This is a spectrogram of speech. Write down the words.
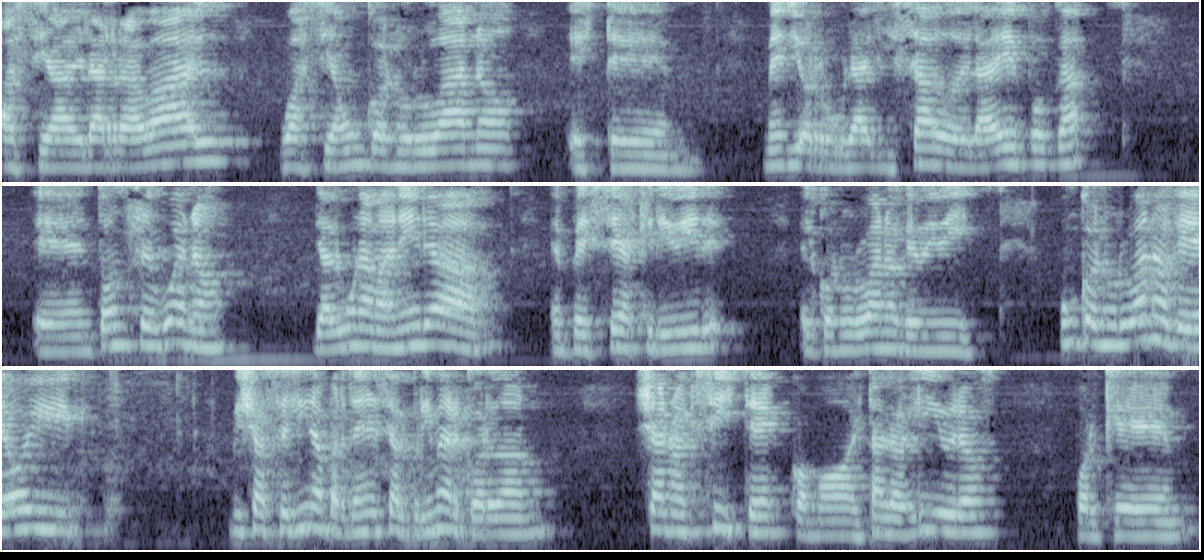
hacia el arrabal o hacia un conurbano este, medio ruralizado de la época. Eh, entonces, bueno, de alguna manera empecé a escribir el conurbano que viví. Un conurbano que hoy Villa Celina pertenece al primer cordón, ya no existe como están los libros, porque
